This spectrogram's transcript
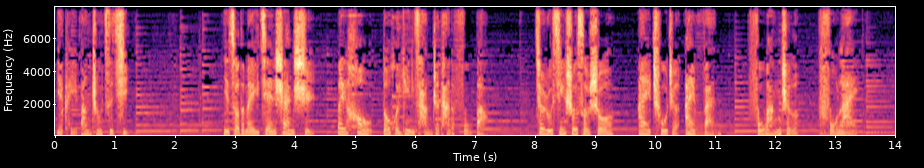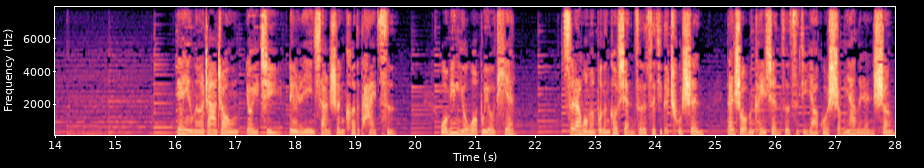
也可以帮助自己。你做的每一件善事背后都会蕴藏着他的福报，就如新书所说：“爱出者爱返，福往者福来。”电影《哪吒》中有一句令人印象深刻的台词：“我命由我不由天。”虽然我们不能够选择自己的出身，但是我们可以选择自己要过什么样的人生。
